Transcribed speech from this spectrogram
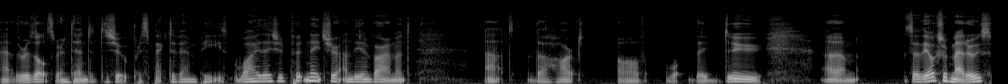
uh, the results are intended to show prospective MPs why they should put nature and the environment at the heart of what they do. Um, so the Oxford Meadows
